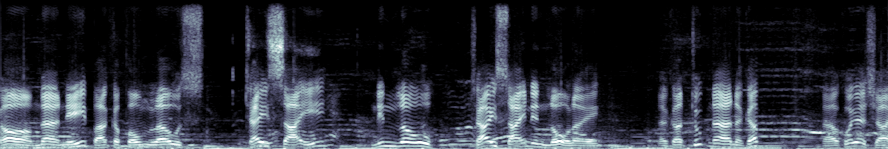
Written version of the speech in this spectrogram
ก็หน้านี้ปลากระพงเราใช้ใสนินโล ใช้ใสนินโลเลย แล้วก็ทุกหน้านะครับ เราก็จะใช้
